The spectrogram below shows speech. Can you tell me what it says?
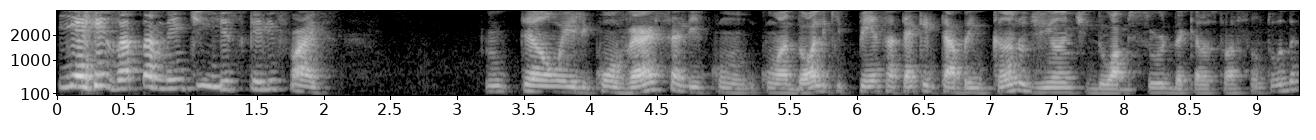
E é exatamente isso que ele faz. Então ele conversa ali com, com a Dolly, que pensa até que ele está brincando diante do absurdo daquela situação toda.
